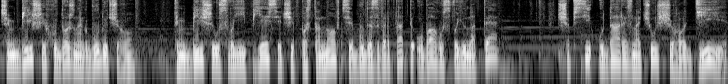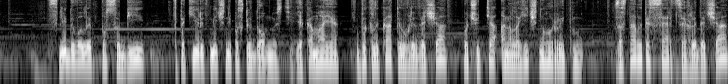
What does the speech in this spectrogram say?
Чим більший художник будучого, тим більше у своїй п'єсі чи постановці буде звертати увагу свою на те що всі удари значущого дії слідували по собі в такій ритмічній послідовності, яка має викликати у глядача почуття аналогічного ритму, заставити серце глядача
